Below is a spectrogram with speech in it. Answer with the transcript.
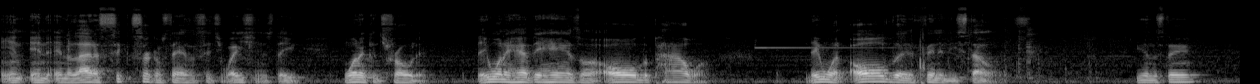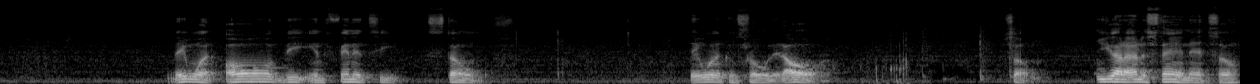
In, in, in a lot of circumstances, situations, they want to control it. They want to have their hands on all the power. They want all the infinity stones. You understand? They want all the infinity stones. They want to control it all. So you got to understand that. So,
